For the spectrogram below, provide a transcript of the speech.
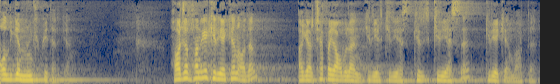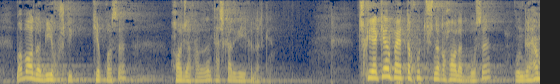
oldiga munkib ketar ekan hojatxonaga kirayotgan odam agar chap oyoq bilan kiryapsa kirayotgan vaqtda mabodo behushlik kelib qolsa hojatxonadan tashqariga yiqilar ekan. Chiqayotgan paytda xuddi shunaqa holat bo'lsa unda ham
